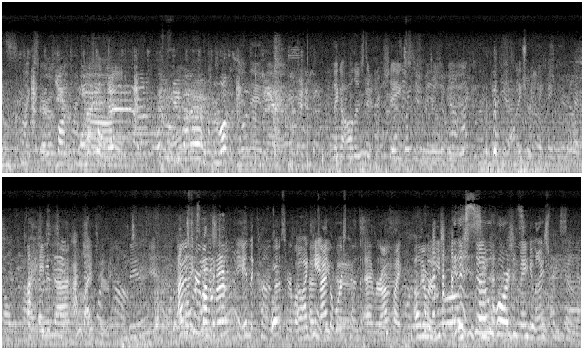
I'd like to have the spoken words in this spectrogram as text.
it's like syrup. And then uh, they got all those different shakes, which are really good. Like the I hated that. I liked it. Yeah. I was terrible about the cones. In the cones, I was terrible Oh, I about the cones. Oh, can't I had the worst cones. cones ever. I was like, Oh no, were- you should, it is so hard to make an ice cream soda.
